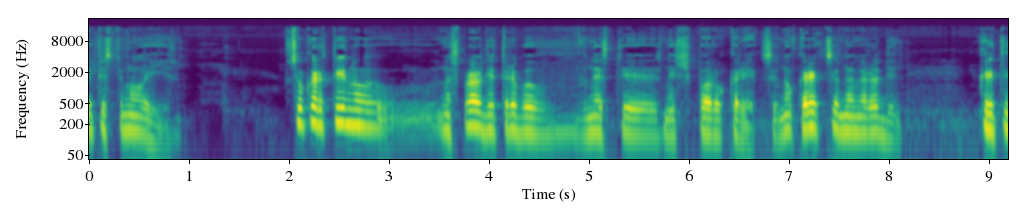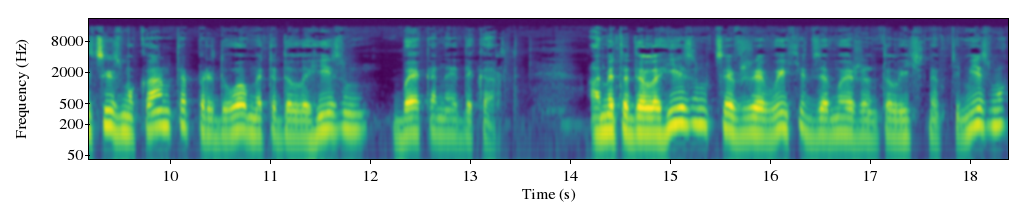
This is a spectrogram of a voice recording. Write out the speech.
епістемологізм. В цю картину насправді треба внести значить, пару корекцій. Ну, корекція номер один. Критицизму Канта передував методологізм Бекона і Декарта. А методологізм це вже вихід за межі онтологічного оптимізму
